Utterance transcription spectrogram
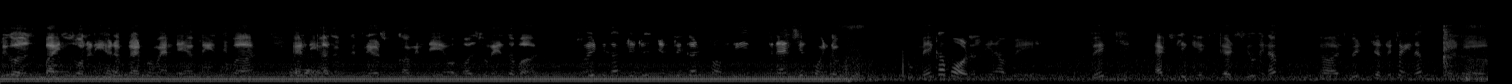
because Byju's already had a platform and they have raised the bar, and the other players who come in, they also raise the bar. So it becomes little difficult from the financial point of view to make a model in a way which actually get, gets you enough, uh, which generates enough uh,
